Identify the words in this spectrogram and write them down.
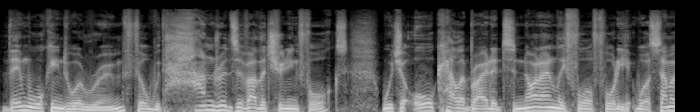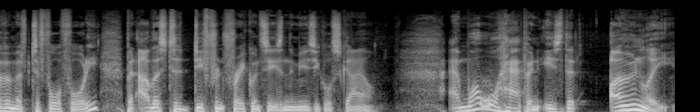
then walk into a room filled with hundreds of other tuning forks, which are all calibrated to not only 440, well, some of them are to 440, but others to different frequencies in the musical scale. And what will happen is that only,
